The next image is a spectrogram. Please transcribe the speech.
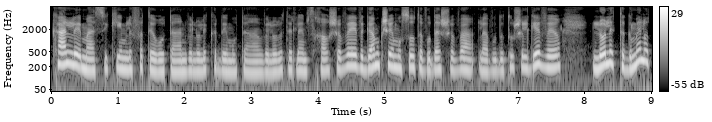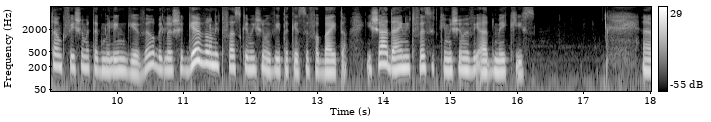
קל למעסיקים לפטר אותן ולא לקדם אותן ולא לתת להן שכר שווה, וגם כשהן עושות עבודה שווה לעבודתו של גבר, לא לתגמל אותן כפי שמתגמלים גבר, בגלל שגבר נתפס כמי שמביא את הכסף הביתה. אישה עדיין נתפסת כמי שמביאה דמי כיס. אה,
